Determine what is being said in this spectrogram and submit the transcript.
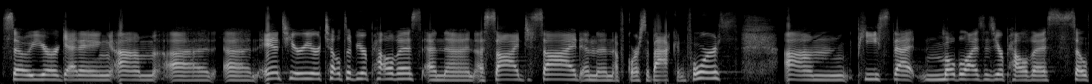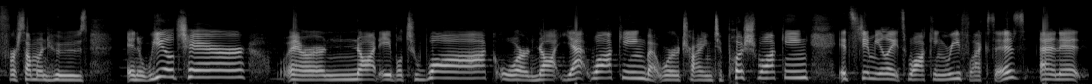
So, you're getting um, a, an anterior tilt of your pelvis, and then a side to side, and then, of course, a back and forth um, piece that mobilizes your pelvis. So, for someone who's in a wheelchair or not able to walk or not yet walking, but we're trying to push walking. It stimulates walking reflexes and it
